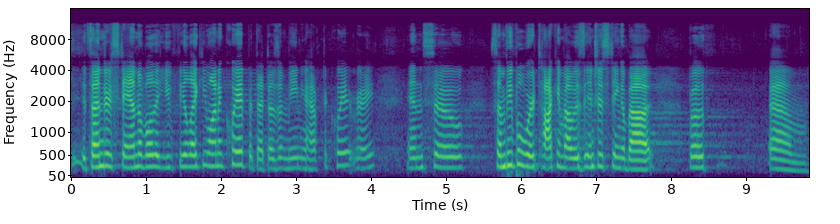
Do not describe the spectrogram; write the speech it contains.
it's understandable that you feel like you want to quit, but that doesn't mean you have to quit, right? And so some people were talking about, was interesting about both, um,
